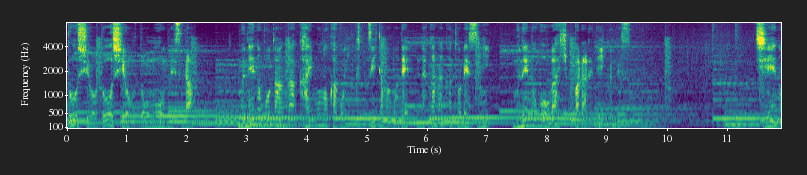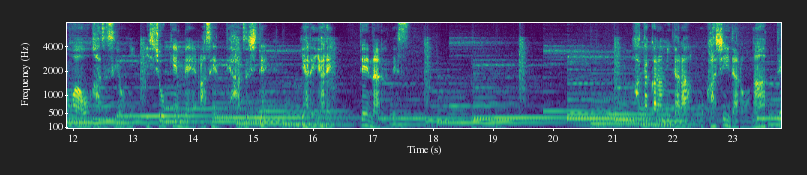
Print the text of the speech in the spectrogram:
どうしようどうしようと思うんですが胸のボタンが買い物カゴにくっついたままでなかなか取れずに胸の方が引っ張られていくんです。知恵の輪を外すように一生懸命焦って外してやれやれってなるんです。から見たらおかしいだろうなって。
